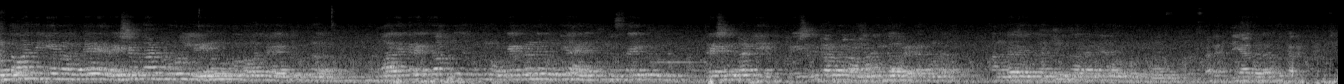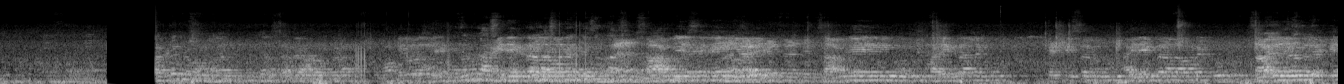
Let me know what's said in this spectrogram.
కొంతమందికి ఏంటంటే రేషన్ కార్డు కూడా లేను కొంతమంది రైతులు ఉన్నారు. మా దగ్గర ఎగ్జాంపుల్ చెప్తున్న ఒక ఎకరం ఉంది. ఆయన రేషన్ కార్డు లేదు. రేషన్ కార్డు రమణంగా పెట్టకుండా అందరూ సరే టీఆర్ కరెక్ట్ ఐదు ఎకరాల వరకు సాగు చేస్తేనే ఇవ్వాలి సాగు చేయని గురించి పది ఎకరాలకు కట్టిస్తారు ఐదు ఎకరాల వరకు సాగు చేసేందుకే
